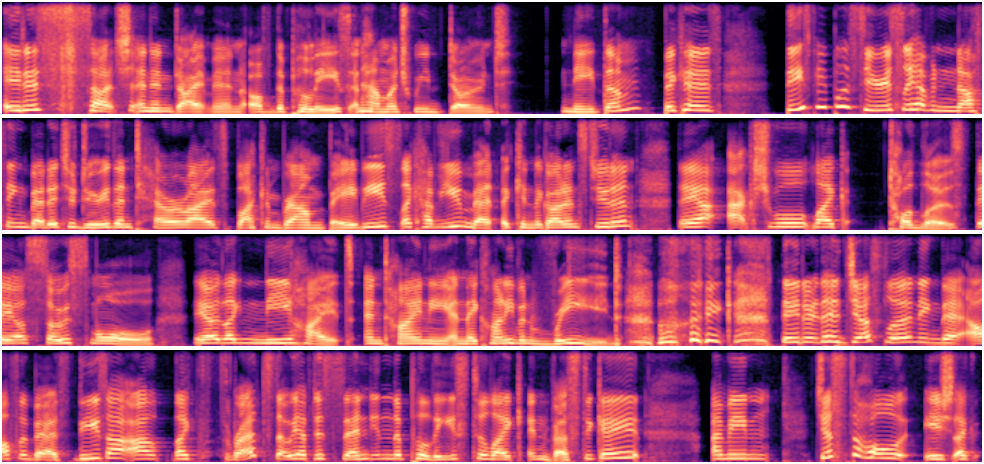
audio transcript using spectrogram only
it is such an indictment of the police and how much we don't need them because these people seriously have nothing better to do than terrorize black and brown babies. Like, have you met a kindergarten student? They are actual, like, toddlers. They are so small. They are like knee height and tiny and they can't even read. like they don't they're just learning their alphabets. These are our like threats that we have to send in the police to like investigate. I mean, just the whole issue like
